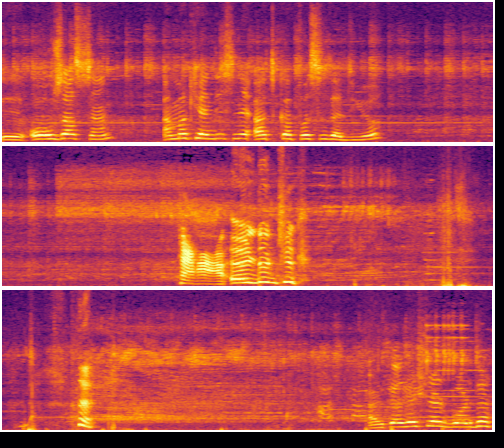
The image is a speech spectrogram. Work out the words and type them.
e, Oğuz Aslan. Ama kendisine at kafası da diyor. Öldün çık. Arkadaşlar bu arada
